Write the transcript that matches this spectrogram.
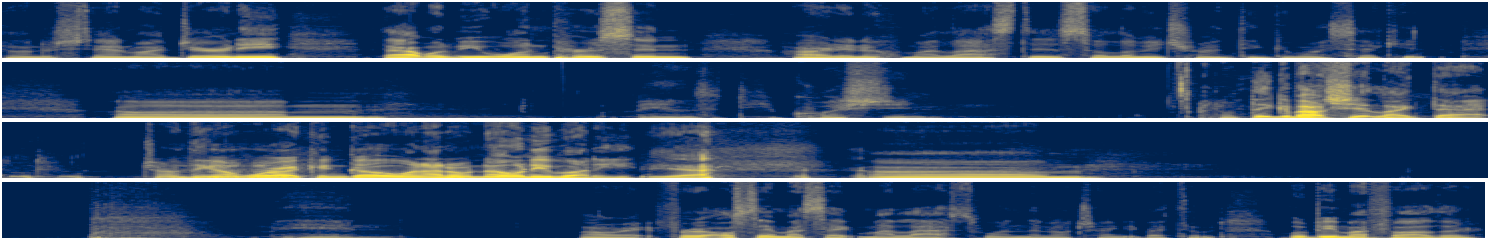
to understand my journey. That would be one person. I already know who my last is, so let me try and think of my second. Um, man, that's a deep question. I don't think about shit like that. I'm trying to think out where I can go when I don't know anybody. Yeah. Um, man. All right. For I'll say my sec, my last one, then I'll try and get back to it. Would be my father.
